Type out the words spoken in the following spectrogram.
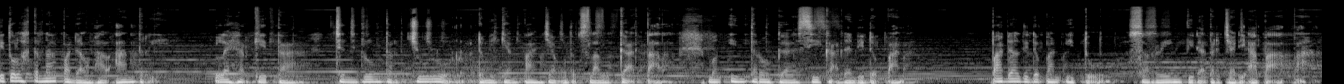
Itulah kenapa dalam hal antri, leher kita cenderung terjulur demikian panjang untuk selalu gatal menginterogasi keadaan di depan Padahal di depan itu sering tidak terjadi apa-apa.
